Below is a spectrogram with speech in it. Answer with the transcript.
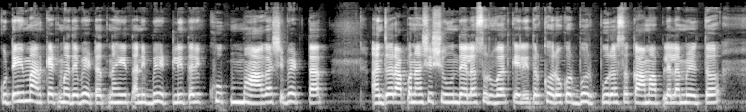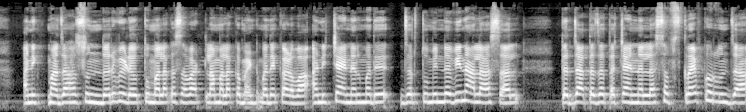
कुठेही मार्केटमध्ये भेटत नाहीत आणि भेटली तरी खूप महाग अशी भेटतात. आणि जर आपण अशी शिवून द्यायला सुरुवात केली तर खरोखर भरपूर असं काम आपल्याला मिळतं. आणि माझा हा सुंदर व्हिडिओ तुम्हाला कसा वाटला मला कमेंटमध्ये कळवा. आणि चॅनलमध्ये जर तुम्ही नवीन आला असाल तर जाता जाता चॅनलला सबस्क्राईब करून जा.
